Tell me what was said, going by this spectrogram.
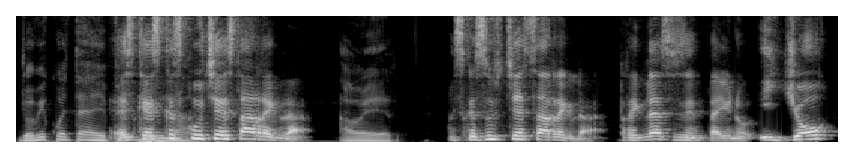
Yo mi cuenta de Facebook. Es que es que escuche esta regla. A ver, Es que escuché esta regla. Regla 61. Y yo,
